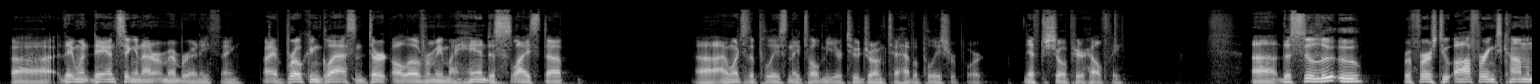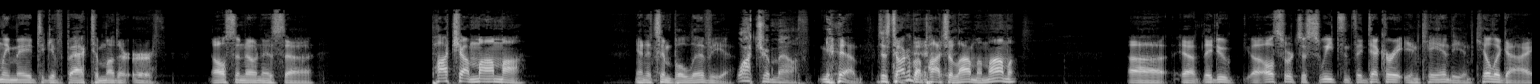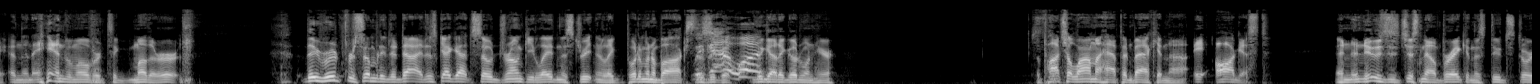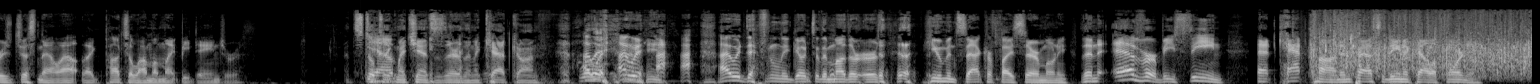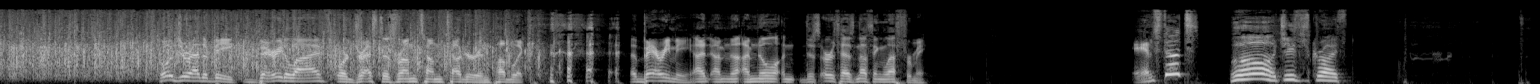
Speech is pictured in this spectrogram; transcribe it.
Uh, they went dancing, and I don't remember anything. I have broken glass and dirt all over me. My hand is sliced up. Uh, I went to the police, and they told me you're too drunk to have a police report. You have to show up here healthy. Uh, the Sulu'u refers to offerings commonly made to give back to Mother Earth, also known as uh, Pachamama, and it's in Bolivia. Watch your mouth. Yeah, just talking about Pachamama, Mama. Uh, yeah, they do uh, all sorts of sweets and they decorate you in candy and kill a guy, and then they hand him over to Mother Earth. they root for somebody to die. This guy got so drunk he laid in the street, and they're like, "Put him in a box. We This is a got good, one." We got a good one here." The Pachalama happened back in uh, August, and the news is just now breaking. This dude's story is just now out. Like Pachalama might be dangerous. I'd still Yeah. take my chances there than a cat con. I would, I would, I would definitely go to the Mother Earth human sacrifice ceremony than ever be seen at CatCon in Pasadena, California. What would you rather be, buried alive or dressed as Rum Tum Tugger in public? Uh, bury me. I, I'm, no, I'm no. This Earth has nothing left for me. Amstutz? Oh, Jesus Christ!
